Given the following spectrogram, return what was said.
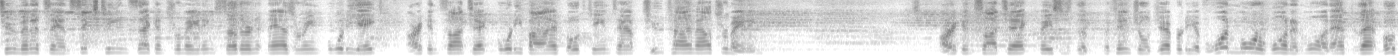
Two minutes and 16 seconds remaining. Southern Nazarene 48, Arkansas Tech 45. Both teams have two timeouts remaining. Arkansas Tech faces the potential jeopardy of one more one and one. After that, both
